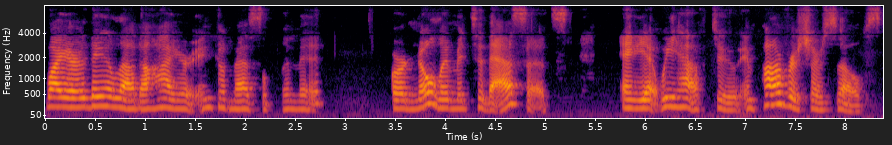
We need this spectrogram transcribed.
why are they allowed a higher income asset limit or no limit to the assets? And yet we have to impoverish ourselves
